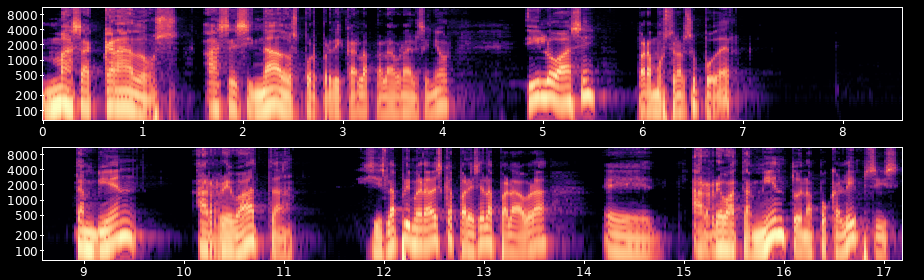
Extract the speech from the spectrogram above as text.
masacrados, asesinados por predicar la palabra del Señor. Y lo hace para mostrar su poder. También arrebata, y es la primera vez que aparece la palabra eh, arrebatamiento en Apocalipsis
